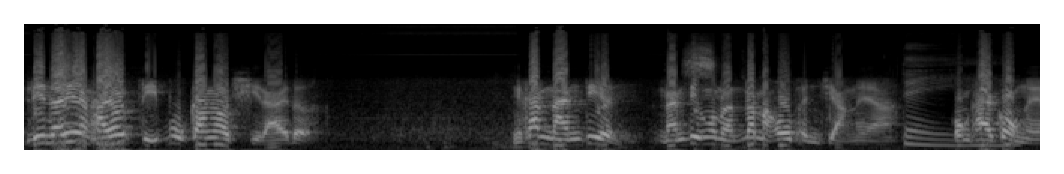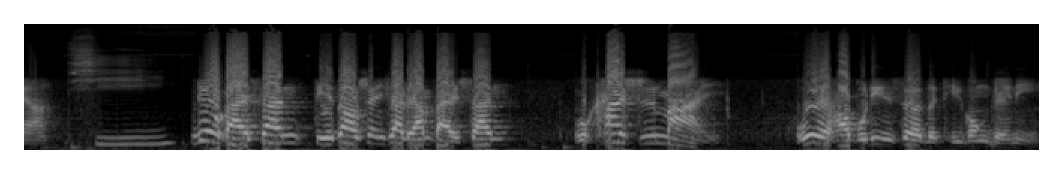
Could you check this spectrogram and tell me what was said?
林德燕还有底部刚要起来的，你看南电，南电我们那么 open 讲的呀，对，公开供的呀，七，六百三跌到剩下两百三，我开始买，我也毫不吝啬的提供给你。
